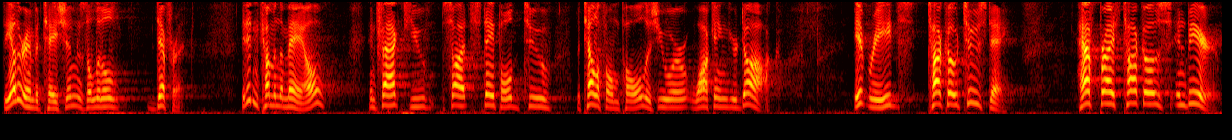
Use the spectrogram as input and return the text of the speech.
The other invitation was a little different. It didn't come in the mail. In fact, you saw it stapled to the telephone pole as you were walking your dog. It reads Taco Tuesday, half price tacos and beer.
